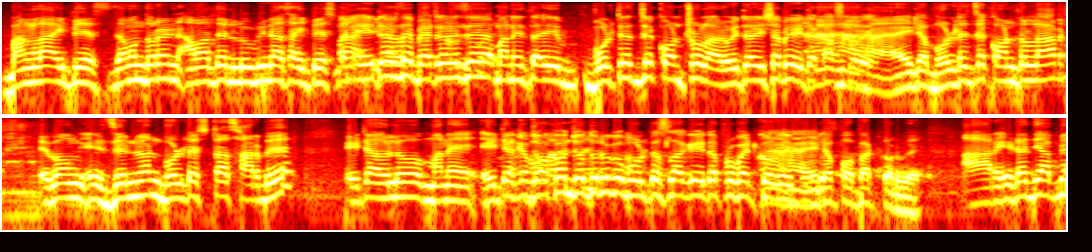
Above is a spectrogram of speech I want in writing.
বাংলা আইপিএস যেমন ধরেন আমাদের লুবিনাস আইপিএস মানে এটার যে ব্যাটারি যে মানে ভোল্টেজ যে কন্ট্রোলার ওইটার হিসাবে এটা কাজ হ্যাঁ, করে। হ্যাঁ, এটা ভোল্টেজ যে কন্ট্রোলার এবং জেনুয়ান ভোল্টেজটা ছাড়বে এটা হলো মানে এটাকে যখন যতটুকু ভোল্টেজ লাগে এটা প্রোভাইড করবে হ্যাঁ, এটা প্রোভাইড করবে। আর এটা দিয়ে আপনি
